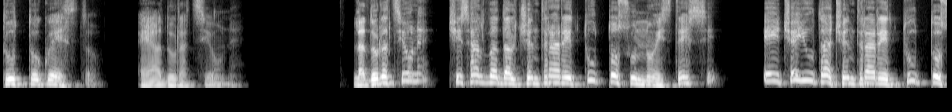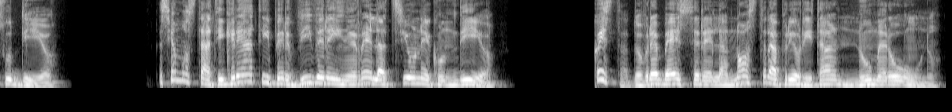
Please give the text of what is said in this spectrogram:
Tutto questo è adorazione. L'adorazione ci salva dal centrare tutto su noi stessi e ci aiuta a centrare tutto su Dio. Siamo stati creati per vivere in relazione con Dio. Questa dovrebbe essere la nostra priorità numero uno.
